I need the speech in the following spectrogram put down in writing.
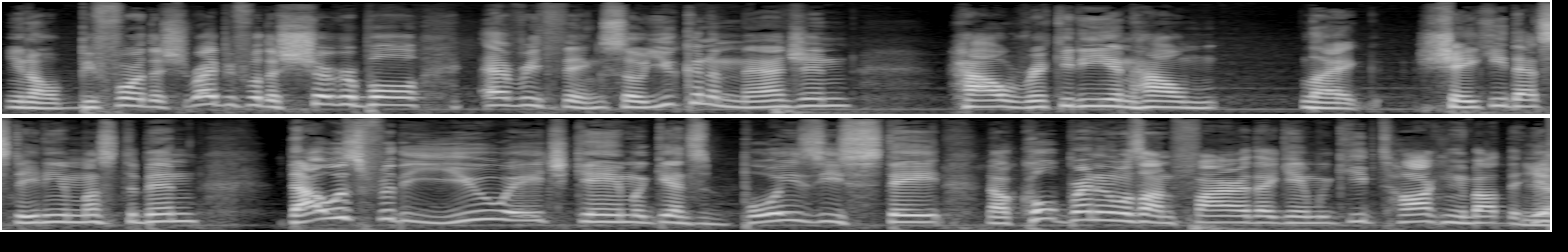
you know, before the right before the Sugar Bowl, everything. So you can imagine how rickety and how like shaky that stadium must have been. That was for the UH game against Boise State. Now Colt Brennan was on fire that game. We keep talking about the Yeah,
